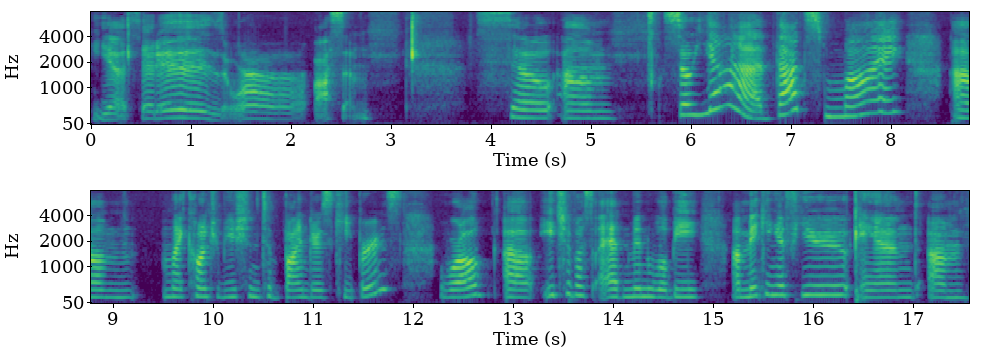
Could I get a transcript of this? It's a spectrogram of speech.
Yes, it is. Whoa, awesome. So, um, so yeah, that's my, um, my contribution to Binders Keepers. We're all, uh, each of us admin will be uh, making a few and um,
